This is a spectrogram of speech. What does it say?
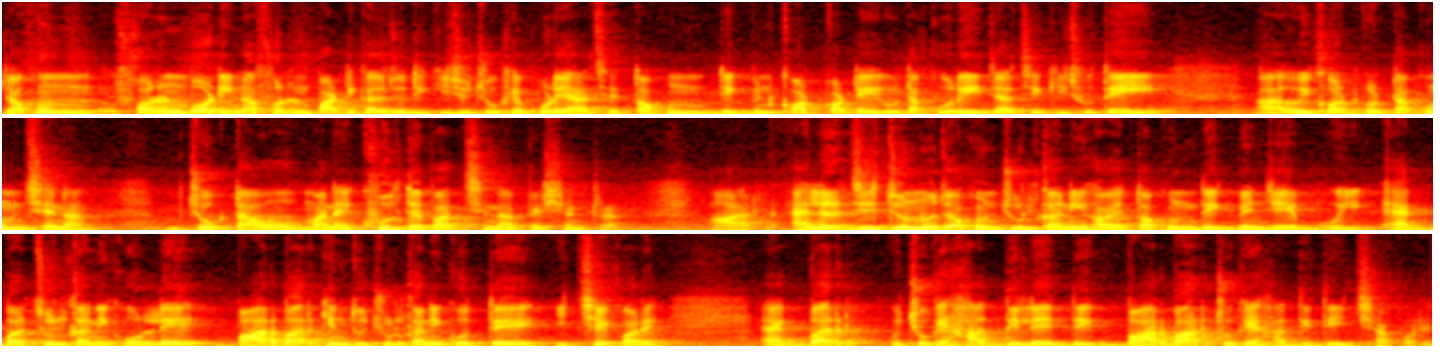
যখন ফরেন বডি না ফরেন পার্টিকেল যদি কিছু চোখে পড়ে আছে, তখন দেখবেন কটকটে ওটা করেই যাচ্ছে। কিছুতেই ওই কটকটটা কমছে না। চোখটাও মানে খুলতে পারছে না পেশেন্টরা। আর অ্যালার্জির জন্য যখন চুলকানি হয় তখন দেখবেন যে ওই একবার চুলকানি করলে বারবার কিন্তু চুলকানি করতে ইচ্ছে করে। একবার চোখে হাত দিলে দেখ- বারবার চোখে হাত দিতে ইচ্ছা করে।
